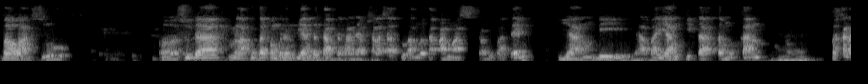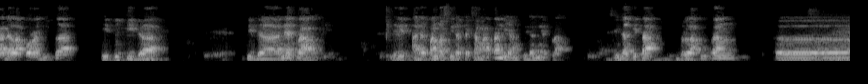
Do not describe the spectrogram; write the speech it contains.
Bawaslu uh, sudah melakukan pemberhentian tetap terhadap salah satu anggota Panwas kabupaten yang di apa yang kita temukan bahkan ada laporan juga itu tidak tidak netral. Jadi ada panwas tingkat kecamatan yang tidak netral. Sehingga kita berlakukan eh,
